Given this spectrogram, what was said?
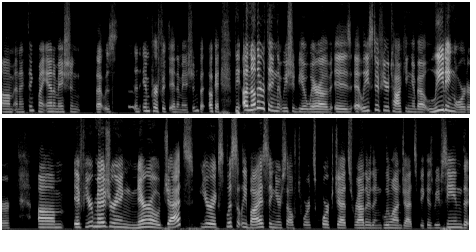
Um, and I think my animation, that was an imperfect animation, but okay. The another thing that we should be aware of is, at least if you're talking about leading order, um, if you're measuring narrow jets, you're explicitly biasing yourself towards quark jets rather than gluon jets because we've seen that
